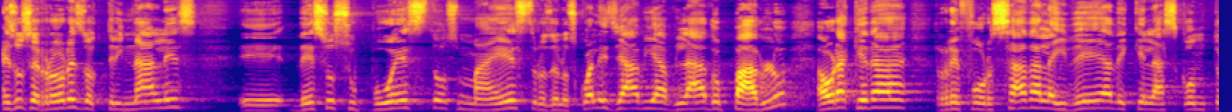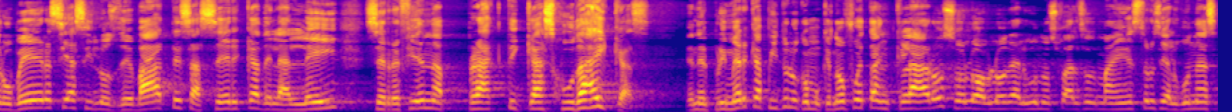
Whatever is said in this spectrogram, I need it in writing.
esos errores doctrinales eh, de esos supuestos maestros de los cuales ya había hablado Pablo, ahora queda reforzada la idea de que las controversias y los debates acerca de la ley se refieren a prácticas judaicas. En el primer capítulo como que no fue tan claro, solo habló de algunos falsos maestros y algunas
